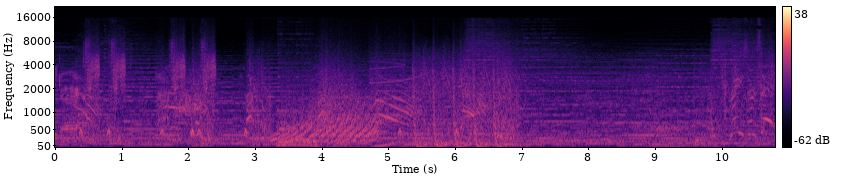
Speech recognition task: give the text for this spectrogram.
Eater. Razor's edge.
